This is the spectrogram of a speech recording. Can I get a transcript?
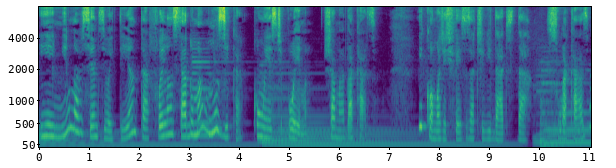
e em 1980 foi lançada uma música com este poema, chamado A Casa. E como a gente fez as atividades da sua casa,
